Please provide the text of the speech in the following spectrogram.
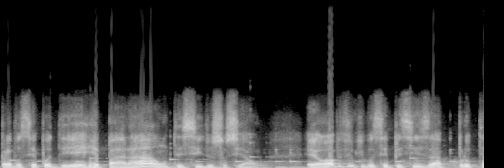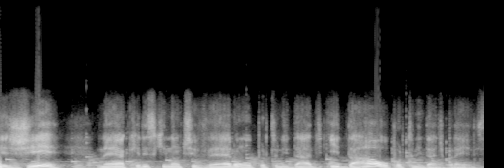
para você poder reparar um tecido social. É óbvio que você precisa proteger né, aqueles que não tiveram oportunidade e dar oportunidade para eles.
